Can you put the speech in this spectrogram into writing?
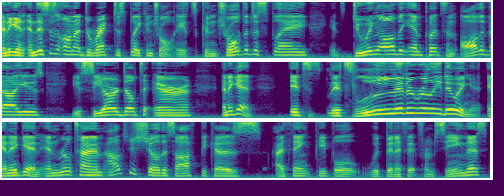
And again, and this is on a direct display control. It's control the display. It's doing all the inputs and all the values. You see our delta error. And again, it's it's literally doing it. And again, in real time, I'll just show this off because I think people would benefit from seeing this.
